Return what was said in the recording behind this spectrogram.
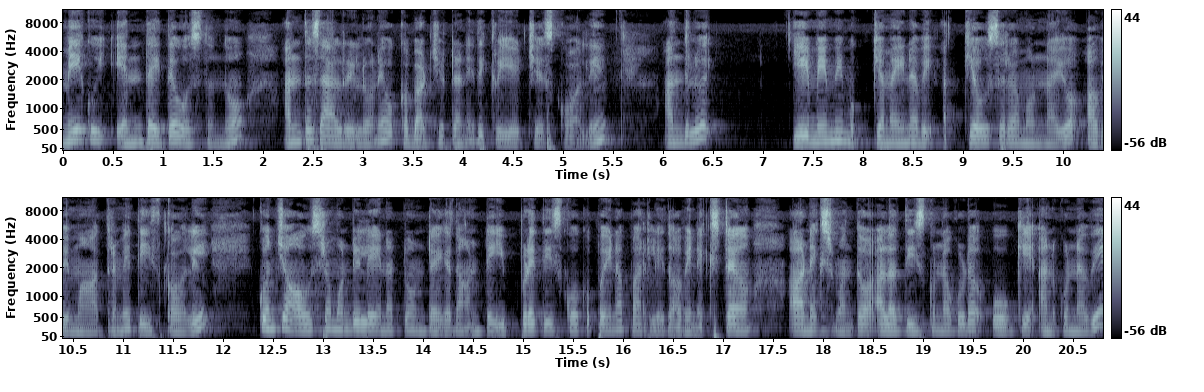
మీకు ఎంతైతే వస్తుందో అంత శాలరీలోనే ఒక బడ్జెట్ అనేది క్రియేట్ చేసుకోవాలి. అందులో ఏమేమి ముఖ్యమైనవి అత్యవసరం ఉన్నాయో అవి మాత్రమే తీసుకోవాలి. కొంచెం అవసరం ఉండి లేనట్టు ఉంటాయి కదా. అంటే ఇప్పుడే తీసుకోకపోయినా పర్లేదు. అవి నెక్స్ట్ ఆ నెక్స్ట్ మంత్ అలా తీసుకున్నా కూడా ఓకే అనుకున్నవి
